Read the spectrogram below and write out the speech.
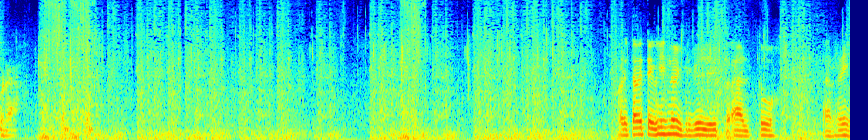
Bra. Ahorita me estoy viendo mi propio directo. Alto. Arre.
